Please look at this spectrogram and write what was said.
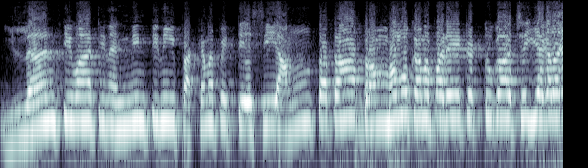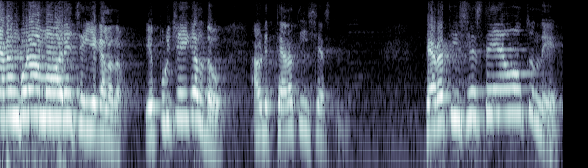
ఇలాంటి వాటినన్నింటినీ పక్కన పెట్టేసి అంతటా బ్రహ్మము కనపడేటట్టుగా చెయ్యగలగడం కూడా అమ్మవారే చెయ్యగలదు. ఎప్పుడు చేయగలదు ఆవిడ తెర తీసేస్తుంది. తెర తీసేస్తే ఏమవుతుంది?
